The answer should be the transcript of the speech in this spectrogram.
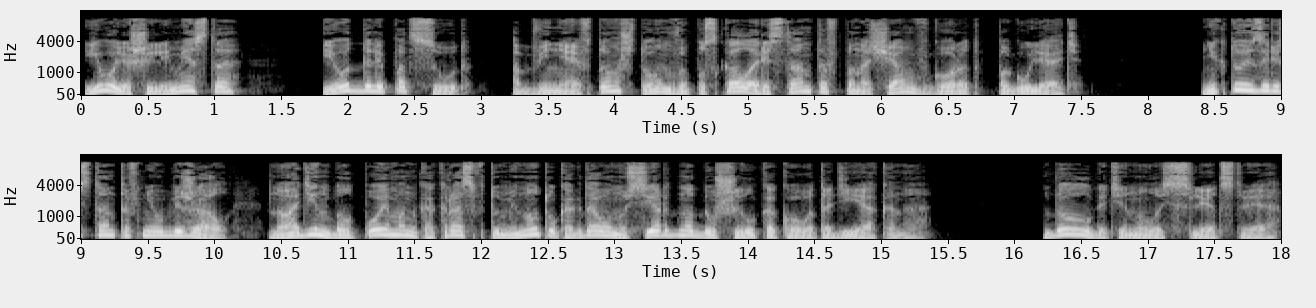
его лишили места и отдали под суд, обвиняя в том, что он выпускал арестантов по ночам в город погулять. Никто из арестантов не убежал, но один был пойман как раз в ту минуту, когда он усердно душил какого-то диакона. Долго тянулось следствие,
